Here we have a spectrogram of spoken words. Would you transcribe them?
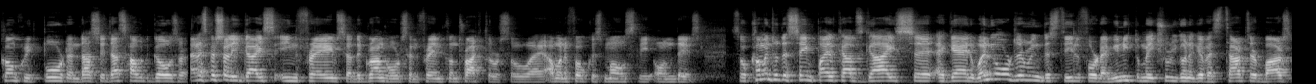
concrete poured and that's it. That's how it goes. And especially guys in frames uh, the groundworks and frame contractors. So uh, I want to focus mostly on this so coming to the same pile caps guys uh, again when you're ordering the steel for them you need to make sure you're gonna give a starter bars.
